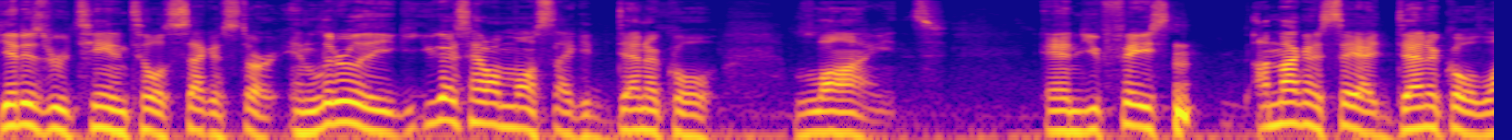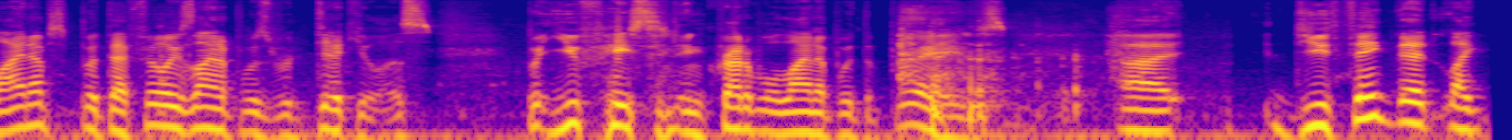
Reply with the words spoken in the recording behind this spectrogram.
get his routine until his second start, and literally, you guys had almost like identical lines, and you faced. I'm not going to say identical lineups, but that Phillies lineup was ridiculous. But you faced an incredible lineup with the Braves. Uh, do you think that like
